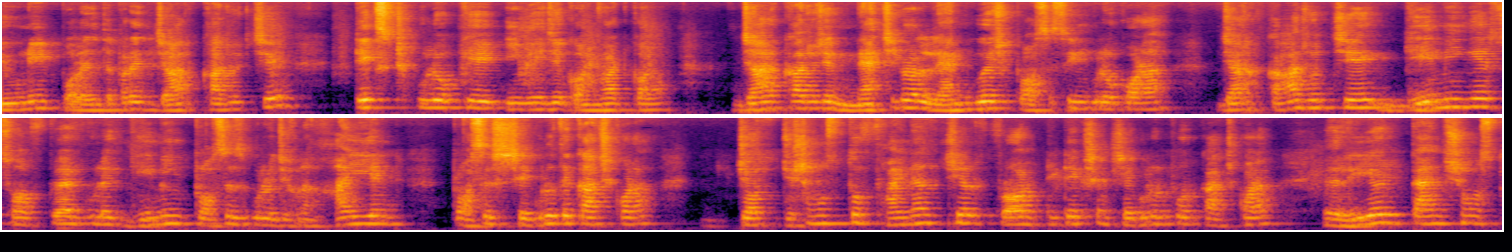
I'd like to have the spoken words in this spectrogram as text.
ইউনিট বলা যেতে পারে, যার কাজ হচ্ছে টেক্সটগুলোকে ইমেজে কনভার্ট করা, যার কাজ হচ্ছে ন্যাচারাল ল্যাঙ্গুয়েজ প্রসেসিংগুলো করা, যার কাজ হচ্ছে গেমিংয়ের সফটওয়্যারগুলো গেমিং প্রসেসগুলো যেগুলো হাই এন্ড প্রসেস সেগুলোতে কাজ করা যে সমস্ত ফাইন্যান্সিয়াল ফ্রড ডিটেকশন সেগুলোর উপর কাজ করা রিয়েল টাইম সমস্ত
